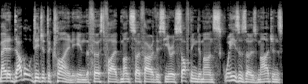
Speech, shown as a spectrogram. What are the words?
made a double digit decline in the first five months so far of this year as softening demand squeezes those margins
